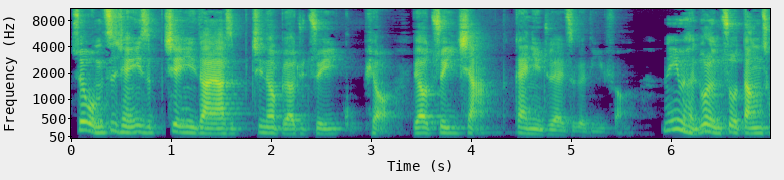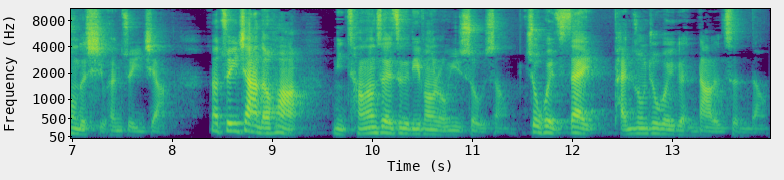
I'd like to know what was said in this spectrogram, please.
所以我们之前一直建议大家是尽量不要去追股票，不要追价，概念就在这个地方。那因为很多人做当冲的喜欢追价，那追价的话，你常常在这个地方容易受伤，就会在盘中就会一个很大的震荡。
